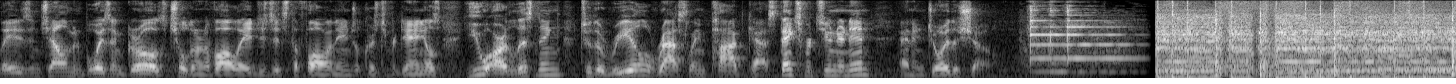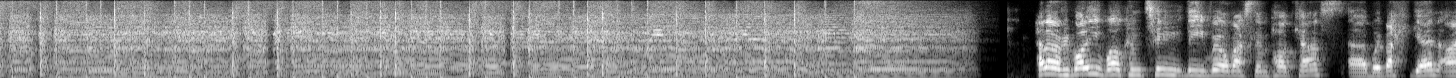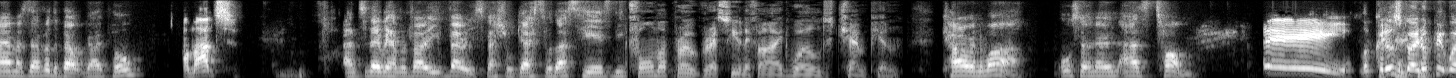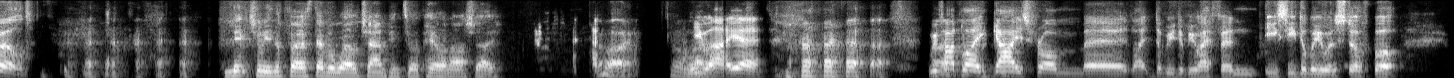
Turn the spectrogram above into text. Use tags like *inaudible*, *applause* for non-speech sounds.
Ladies and gentlemen, boys and girls, children of all ages, it's the fallen angel Christopher Daniels. You are listening to the Real Rasslin Podcast. Thanks for tuning in and enjoy the show. Hello, everybody. Welcome to the Real Rasslin Podcast. Uh, we're back again. I am, as ever, the belt guy, Paul. I'm Adz. And today we have a very, very special guest with us. He is the former Progress Unified World Champion, Cara Noir, also known as Tom. Hey, look at us going up it world. *laughs* Literally the first ever world champion to appear on our show. Am I? Oh, wow. You are, yeah. *laughs* We've had like guys from uh, like WWF and ECW and stuff, but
